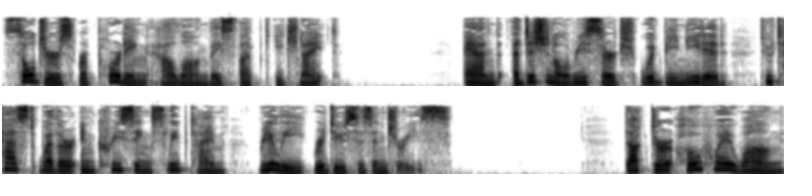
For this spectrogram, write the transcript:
soldiers reporting how long they slept each night. And additional research would be needed to test whether increasing sleep time really reduces injuries. Dr. Ho-Hui Wang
